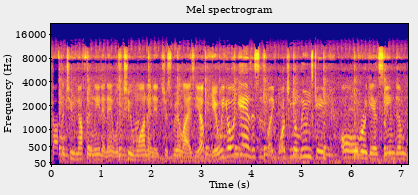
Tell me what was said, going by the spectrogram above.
got the 2 nothing lead and it was 2-1 and it just realized, yep, here we go again. This is like watching a Loons game all over again, seeing them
